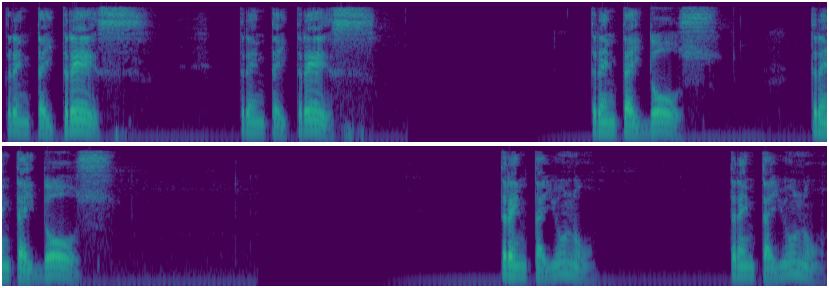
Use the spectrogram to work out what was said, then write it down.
33, 33, 32, 32, 31, 31,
